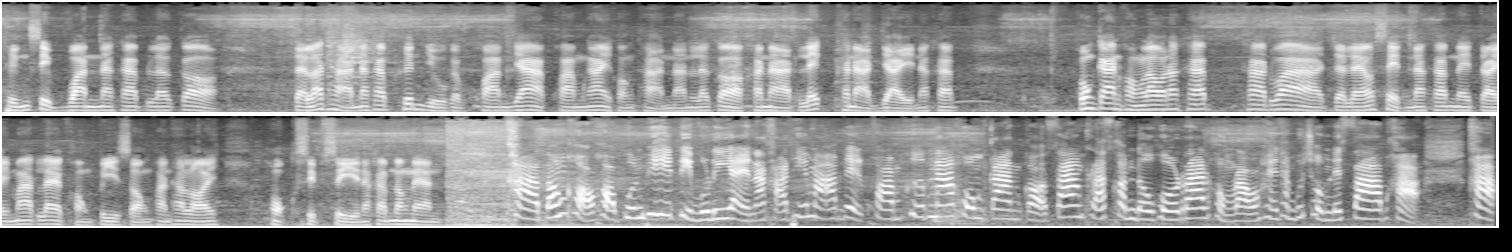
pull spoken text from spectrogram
7-10 วันนะครับ แล้วก็แต่ละฐานนะครับขึ้นอยู่กับความยากความง่ายของฐานนั้น แล้วก็ขนาดเล็กขนาดใหญ่นะครับ โครงการของเรานะครับคาดว่าจะแล้วเสร็จนะครับในไตรมาสแรกของปี 2564 นะครับน้องแนนค่ะต้องขอขอบคุณพี่ติบุรีใหญ่นะคะ ที่มาอัปเดตความคืบหน้าโครงการก่อสร้างพลัสคอนโดโคราชของเราให้ท่านผู้ชมได้ทราบค่ะค่ะ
